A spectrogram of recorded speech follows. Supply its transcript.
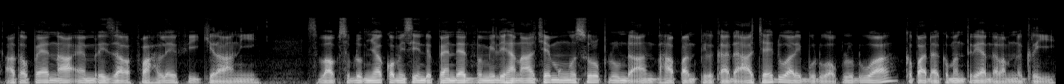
atau PNA M. Rizal Fahlevi Kirani. Sebab sebelumnya Komisi Independen Pemilihan Aceh mengusul penundaan tahapan Pilkada Aceh 2022 kepada Kementerian Dalam Negeri.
